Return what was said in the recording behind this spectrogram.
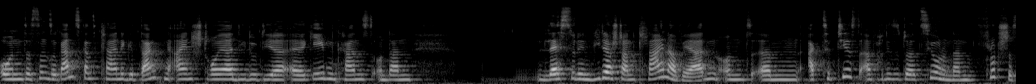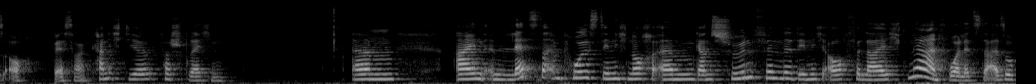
und das sind so ganz, ganz kleine Gedankeneinstreuer, die du dir äh, geben kannst. Und dann lässt du den Widerstand kleiner werden und ähm, akzeptierst einfach die Situation. Und dann flutscht es auch besser, kann ich dir versprechen. Ähm, ein letzter Impuls, den ich noch ähm, ganz schön finde, den ich auch vielleicht, ja, ein vorletzter, also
